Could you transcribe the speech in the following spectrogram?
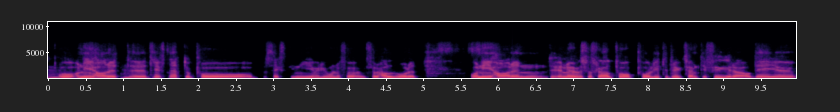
Mm. Och, och ni har ett eh, driftnetto på 69 miljoner för, för halvåret. Och ni har en, en överskottsgrad på, på lite drygt 54 och det är ju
